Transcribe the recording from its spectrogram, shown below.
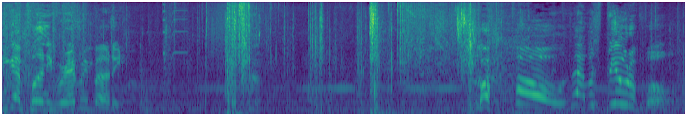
You got plenty for everybody. Oh, that was beautiful!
